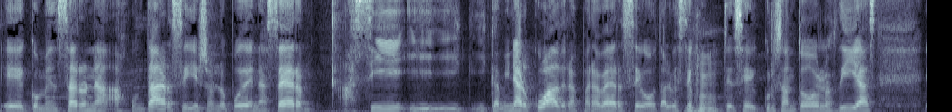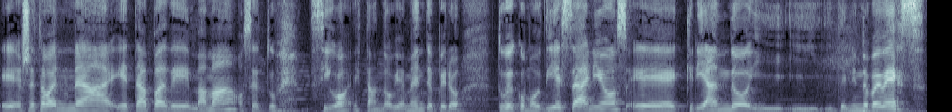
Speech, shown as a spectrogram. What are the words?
eh, comenzaron a, a juntarse y ellos lo pueden hacer así y, y- y caminar cuadras para verse o tal vez se, se cruzan todos los días. Eh, yo estaba en una etapa de mamá, o sea, tuve, sigo estando obviamente, pero tuve como 10 años eh, criando y, y- y teniendo bebés.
